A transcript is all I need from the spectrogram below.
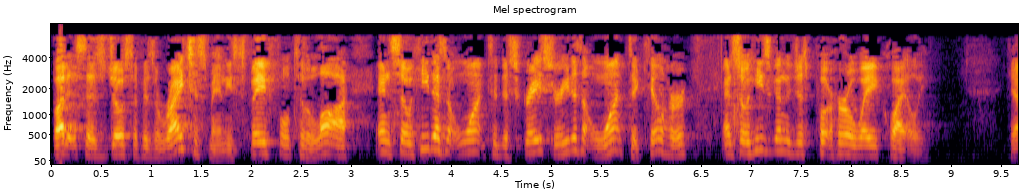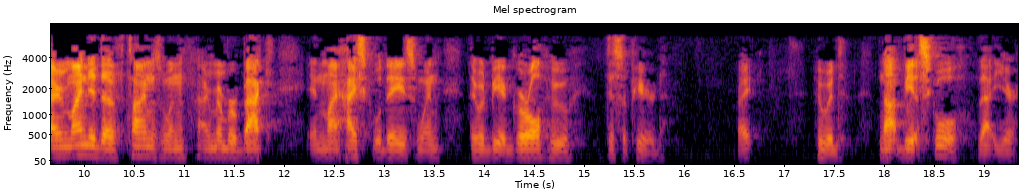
But it says Joseph is a righteous man. He's faithful to the law. And so he doesn't want to disgrace her. He doesn't want to kill her. And so he's going to just put her away quietly. Yeah, I'm reminded of times when I remember back in my high school days when there would be a girl who disappeared right? who would not be at school that year.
